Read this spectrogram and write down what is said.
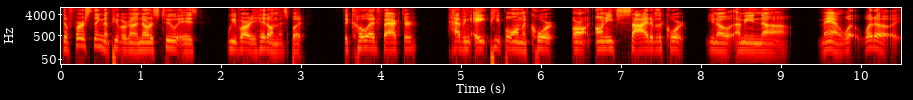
The first thing that people are going to notice too is we've already hit on this, but the co-ed factor, having eight people on the court or on- each side of the court, you know, I mean, uh, man, what what a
